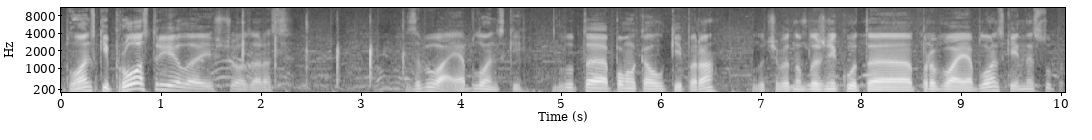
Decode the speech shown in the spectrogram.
Яблонський простріл. І що зараз? Забиває Яблонський. Тут е, помилка голкіпера. Очевидно, ближній кут е, пробиває Яблонський. Не супер.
